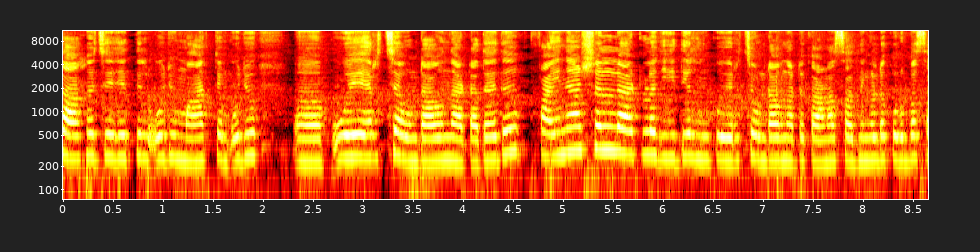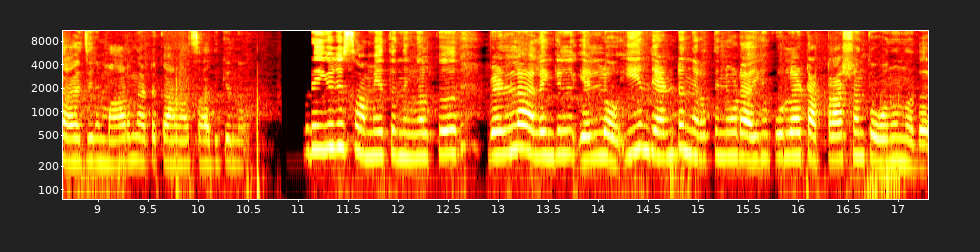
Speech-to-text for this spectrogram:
സാഹചര്യത്തിൽ ഒരു മാറ്റം ഒരു ഉയർച്ച ഉണ്ടാകുന്നതായിട്ട് അതായത് ഫൈനാൻഷ്യലായിട്ടുള്ള രീതിയിൽ നിങ്ങൾക്ക് ഉയർച്ച ഉണ്ടാകുന്നതായിട്ട് കാണാൻ സാധിക്കും നിങ്ങളുടെ കുടുംബ സാഹചര്യം മാറുന്നതായിട്ട് കാണാൻ സാധിക്കുന്നു. ഇവിടെ ഈ ഒരു സമയത്ത് നിങ്ങൾക്ക് വെള്ള അല്ലെങ്കിൽ യെല്ലോ ഈ രണ്ട് നിറത്തിനോടായിരിക്കും കൂടുതലായിട്ട് അട്രാക്ഷൻ തോന്നുന്നത്.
